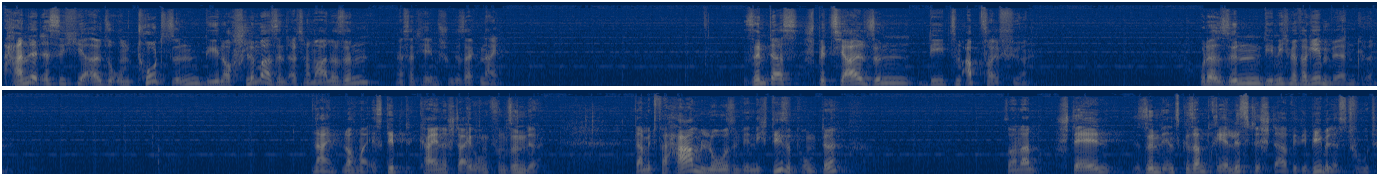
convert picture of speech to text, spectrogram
Handelt es sich hier also um Todsünden, die noch schlimmer sind als normale Sünden? Das hatte ich eben schon gesagt, nein. Sind das Spezialsünden, die zum Abfall führen? Oder Sünden, die nicht mehr vergeben werden können? Nein, nochmal, es gibt keine Steigerung von Sünde. Damit verharmlosen wir nicht diese Punkte, sondern stellen Sünde insgesamt realistisch dar, wie die Bibel es tut.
